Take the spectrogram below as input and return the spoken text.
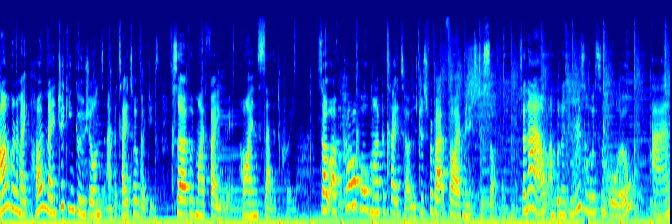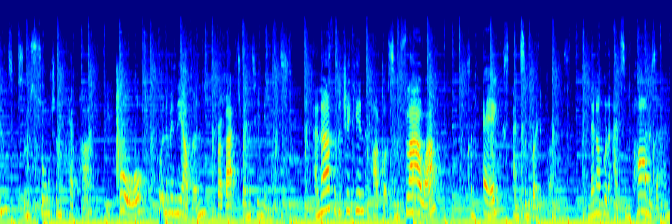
I'm going to make homemade chicken goujons and potato wedges, served with my favourite, Heinz salad cream. So I've parboiled my potatoes just for about five minutes to soften. So now I'm going to drizzle with some oil and some salt and pepper before putting them in the oven for about 20 minutes. And now for the chicken, I've got some flour, some eggs and some breadcrumbs. And then I'm going to add some parmesan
